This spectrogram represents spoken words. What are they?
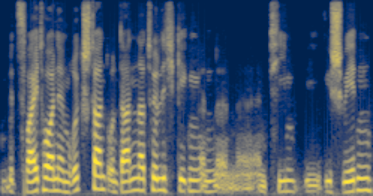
mit zwei Toren im Rückstand und dann natürlich gegen ein, ein, ein Team wie, wie Schweden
